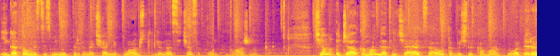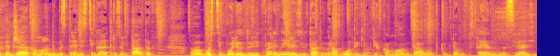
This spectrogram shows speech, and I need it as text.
и готовность изменить первоначальный план, что для нас сейчас он важно. Чем agile команды отличаются от обычных команд? Ну, во-первых, agile команды быстрее достигают результатов, гости более удовлетворены результатами работы гибких команд, да, вот когда вы постоянно на связи.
